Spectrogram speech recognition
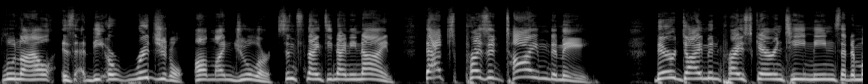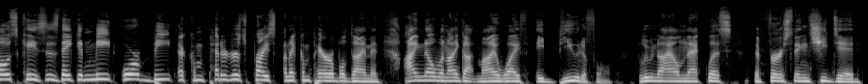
Blue Nile is the original online jeweler since 1999. That's present time to me. Their diamond price guarantee means that in most cases they can meet or beat a competitor's price on a comparable diamond. I know when I got my wife a beautiful Blue Nile necklace, the first thing she did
